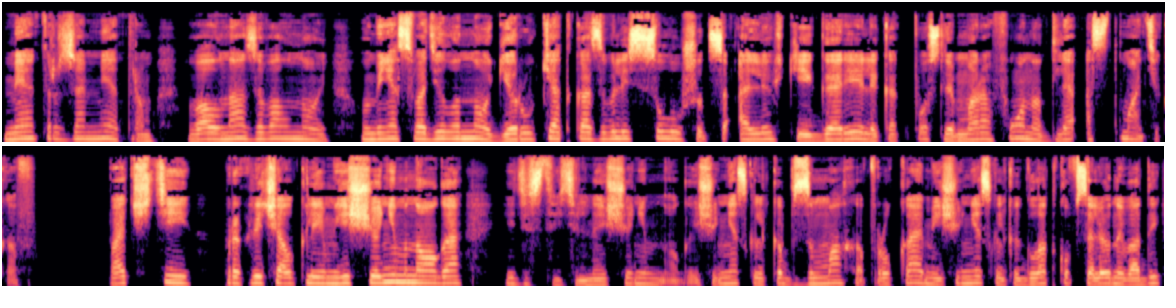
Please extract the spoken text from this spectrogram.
метр за метром, волна за волной. У меня сводило ноги, руки отказывались слушаться, а легкие горели, как после марафона для астматиков. «Почти!» — прокричал Клим. «Еще немного!» И действительно, еще немного. Еще несколько взмахов руками, еще несколько глотков соленой воды,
